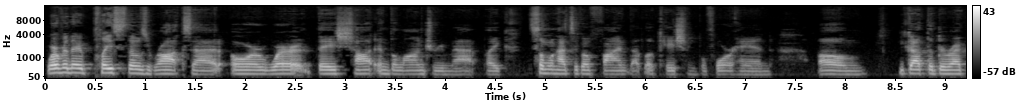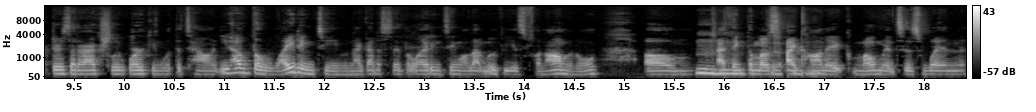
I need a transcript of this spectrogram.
wherever they placed those rocks at, or where they shot in the laundromat, like someone had to go find that location beforehand. Um, you got the directors that are actually working with the talent. You have the lighting team, and I got to say, the lighting team on that movie is phenomenal. Um, mm-hmm, I think the most definitely. iconic moments is when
